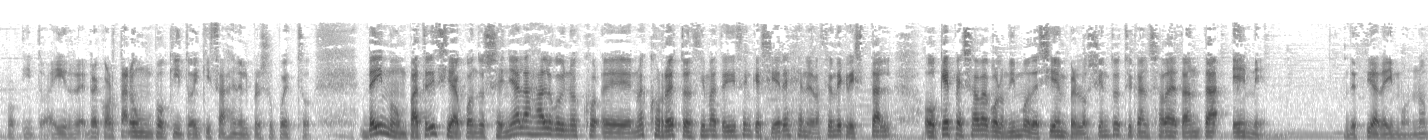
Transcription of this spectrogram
Un poquito, ahí re- recortaron un poquito ahí quizás en el presupuesto. Damon, Patricia, cuando señalas algo y no es, eh, no es correcto, encima te dicen que si eres generación de cristal o qué pesada con lo mismo de siempre. Lo siento, estoy cansada de tanta M. Decía Damon, ¿no?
